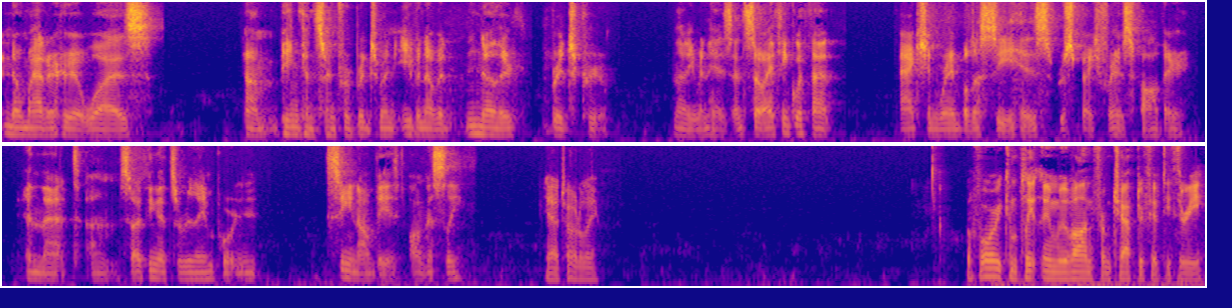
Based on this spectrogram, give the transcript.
no matter who it was, um, being concerned for Bridgman, even of another bridge crew, not even his. And so I think with that action, we're able to see his respect for his father in that. Um, so I think that's a really important scene, obvious, honestly. Yeah, totally. Before we completely move on from chapter 53,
